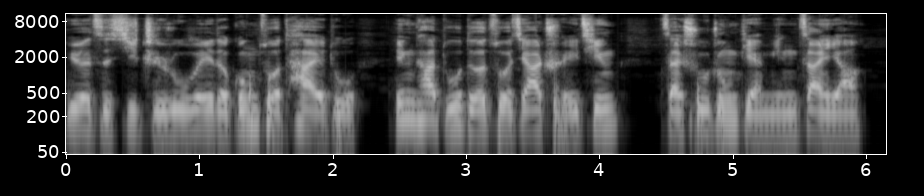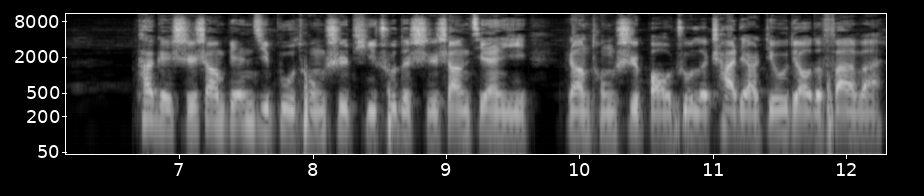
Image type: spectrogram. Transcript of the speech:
月子细致入微的工作态度令他独得作家垂青在书中点名赞扬。他给时尚编辑部同事提出的时尚建议，让同事保住了差点丢掉的饭碗。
